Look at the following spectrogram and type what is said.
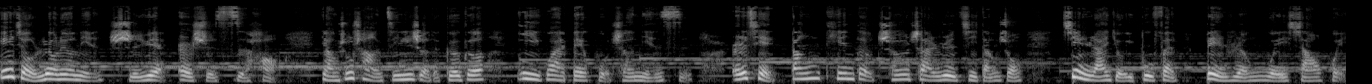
一九六六年十月二十四号，养猪场经营者的哥哥意外被火车碾死，而且当天的车站日记当中，竟然有一部分被人为销毁。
